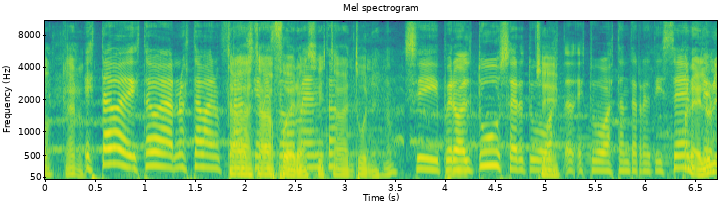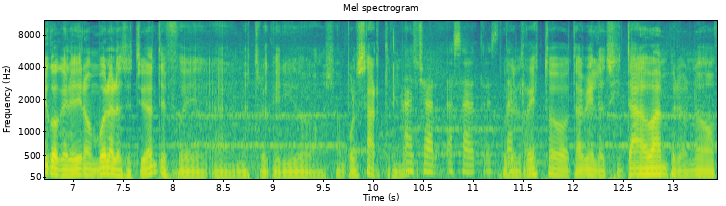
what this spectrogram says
bueno, claro. estaba, estaba, no estaba en Estaba, Francia estaba en ese afuera, sí, estaba en Túnez, ¿no? Sí, pero Althusser tuvo Sí. bast- estuvo bastante reticente. Bueno, el único que le dieron bola a los estudiantes fue a nuestro querido Jean-Paul Sartre. ¿no? A, Char- a Sartre. Tal el resto también lo citaban, pero no,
